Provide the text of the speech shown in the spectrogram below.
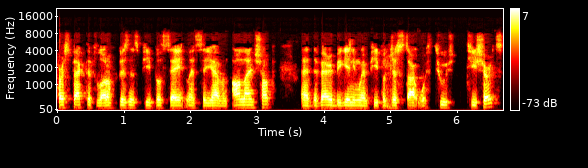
perspective, a lot of business people say, let's say you have an online shop, and at the very beginning, when people just start with two t shirts,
